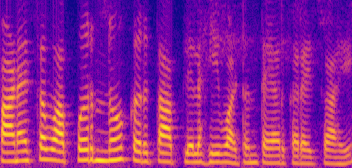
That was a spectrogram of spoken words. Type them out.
पाण्याचा वापर न करता आपल्याला हे वाटण तयार करायचं आहे.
